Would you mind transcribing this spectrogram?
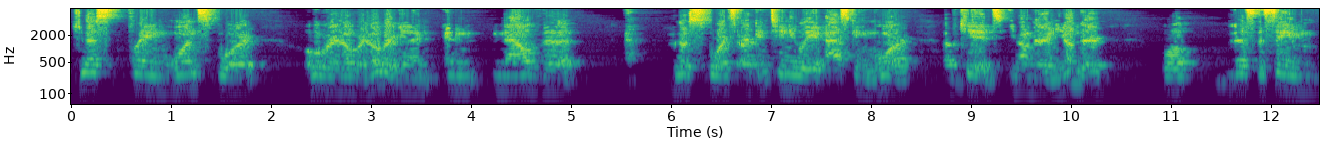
just playing one sport over and over and over again, and now the those sports are continually asking more of kids younger and younger. Well, that's the same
